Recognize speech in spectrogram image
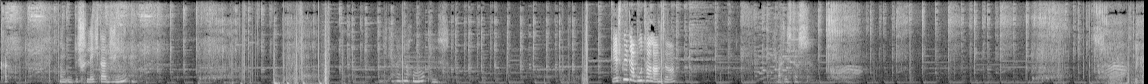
Kack. Ein schlechter Jean. Ich kenne halt noch Mortis. Wer spielt da Butalanta? Was ist das? Digga.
